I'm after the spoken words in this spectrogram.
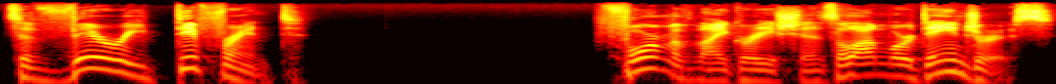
It's a very different form of migration. It's a lot more dangerous.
